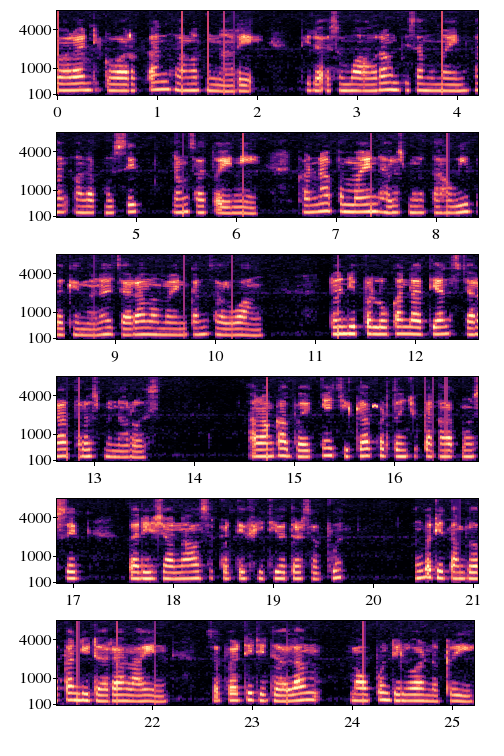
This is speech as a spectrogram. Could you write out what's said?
Suara yang dikeluarkan sangat menarik. Tidak semua orang bisa memainkan alat musik yang satu ini, karena pemain harus mengetahui bagaimana cara memainkan saluang, dan diperlukan latihan secara terus-menerus. Alangkah baiknya jika pertunjukan alat musik tradisional seperti video tersebut untuk ditampilkan di daerah lain, seperti di dalam maupun di luar negeri,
